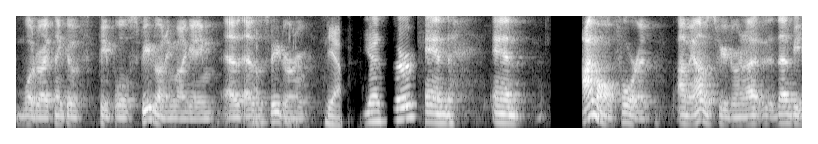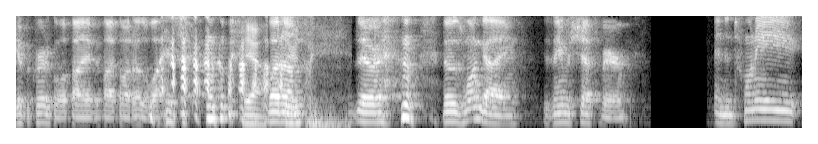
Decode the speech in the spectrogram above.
what do I think of people speedrunning my game as, as a speedrunner? Yeah. Yes, sir. And and I'm all for it. I mean, I'm a speedrunner. I, that'd be hypocritical if I if I thought otherwise. Yeah. But, um, seriously. There, there was one guy. His name was Chef Bear, and in twenty,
